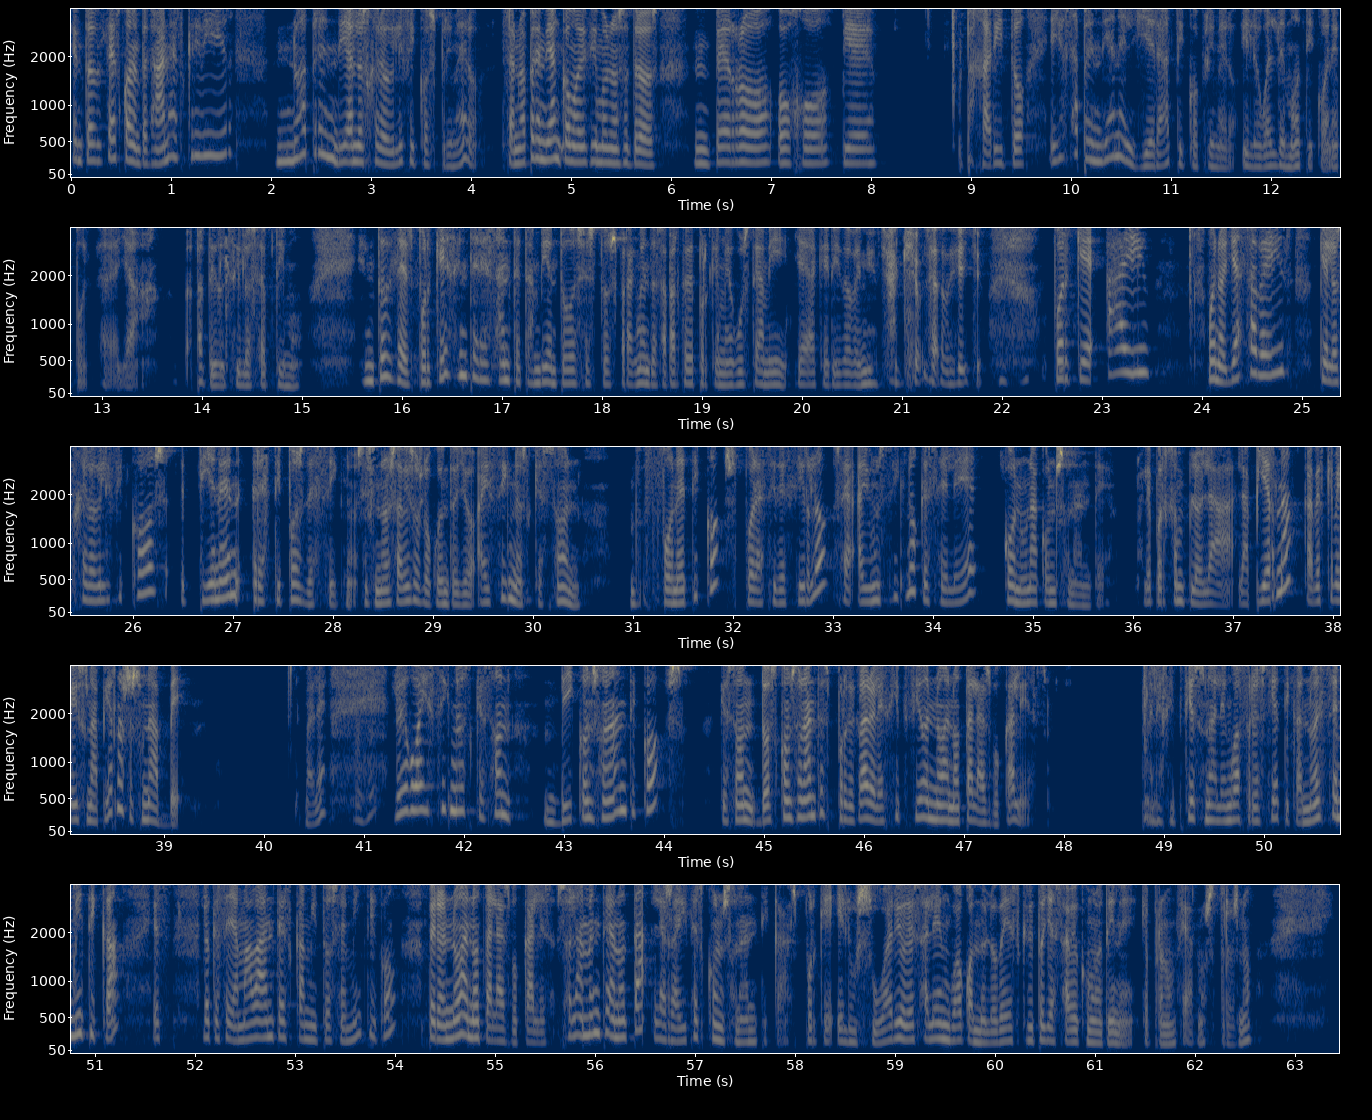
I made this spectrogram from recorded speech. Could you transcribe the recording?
Entonces, cuando empezaban a escribir, no aprendían los jeroglíficos primero. O sea, no aprendían como decimos nosotros, mm, perro, ojo, pie, pajarito. Ellos aprendían el hierático primero y luego el demótico en época ya a partir del siglo VII. Entonces, ¿por qué es interesante también todos estos fragmentos? Aparte de porque me guste a mí y haya querido venir yo aquí a hablar de ello. Porque hay, bueno, ya sabéis que los jeroglíficos tienen tres tipos de signos. Y si no lo sabéis, os lo cuento yo. Hay signos que son fonéticos, por así decirlo. O sea, hay un signo que se lee con una consonante. ¿Vale? Por ejemplo, la, la pierna, cada vez que veis una pierna, eso es una B. ¿Vale? Luego hay signos que son biconsonánticos, que son dos consonantes, porque claro, el egipcio no anota las vocales. El egipcio es una lengua afroasiática, no es semítica, es lo que se llamaba antes camitosemítico, pero no anota las vocales, solamente anota las raíces consonánticas, porque el usuario de esa lengua, cuando lo ve escrito, ya sabe cómo lo tiene que pronunciar nosotros, ¿no?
